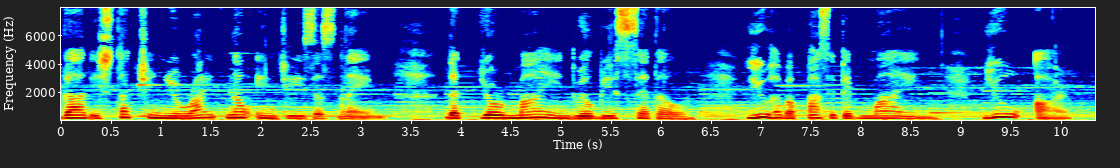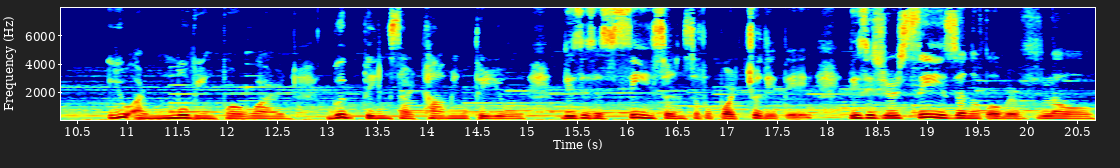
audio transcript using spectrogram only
God is touching you right now in Jesus' name, that your mind will be settled. You have a positive mind. You are you are moving forward. Good things are coming to you. This is a season of opportunity. This is your season of overflow.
